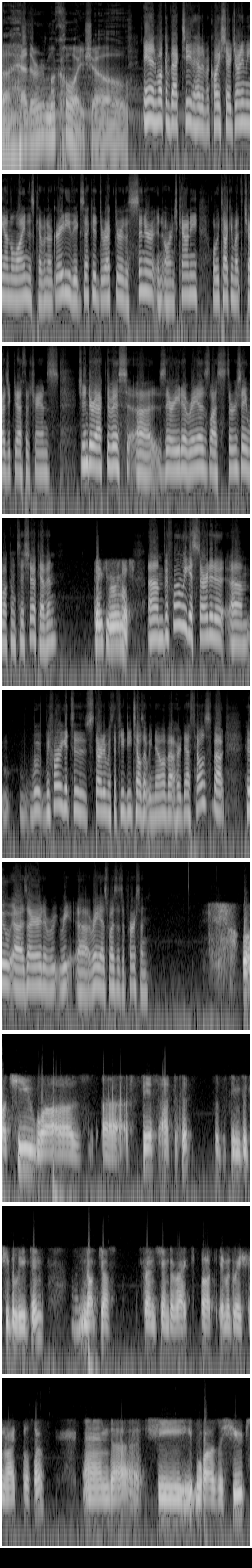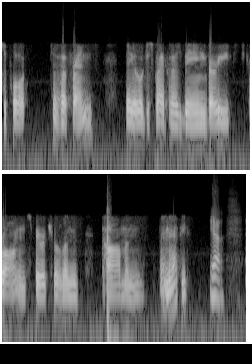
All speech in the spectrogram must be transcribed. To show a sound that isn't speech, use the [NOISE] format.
The Heather McCoy Show. And welcome back to the Heather McCoy Show. Joining me on the line is Kevin O'Grady, the executive director of the Center in Orange County. We'll be talking about the tragic death of transgender activist uh, Zoraida Reyes last Thursday. Welcome to the show, Kevin. Thank you very much. Um, before we get started, uh, um, w- before we get to started with a few details that we know about her death, tell us about who uh, Zoraida Re- uh, Reyes was as a person. Well, she was uh, a fierce advocate for the things that she believed in, not just transgender rights, but immigration rights also. And uh, she was a huge support to her friends. They all describe her as being very strong and spiritual and calm and, and happy. Yeah.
